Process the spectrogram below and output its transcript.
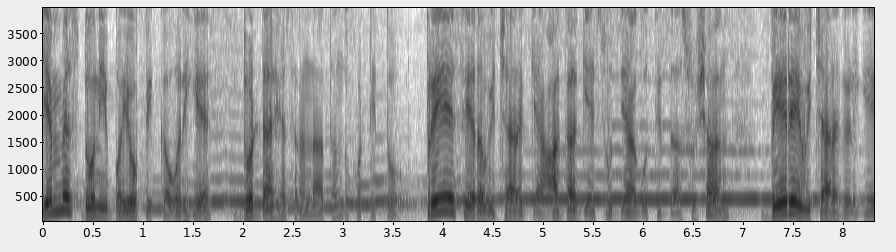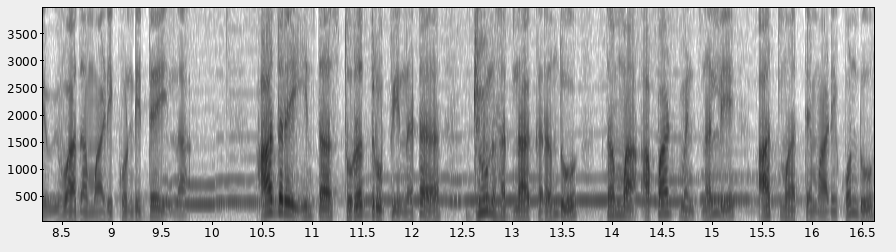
ಎಂಎಸ್ ಧೋನಿ ಬಯೋಪಿಕ್ ಅವರಿಗೆ ದೊಡ್ಡ ಹೆಸರನ್ನ ತಂದುಕೊಟ್ಟಿತ್ತು. ಪ್ರೇಯಸಿಯರ ವಿಚಾರಕ್ಕೆ ಆಗಾಗ್ಗೆ ಸುದ್ದಿಯಾಗುತ್ತಿದ್ದ ಸುಶಾಂತ್ ಬೇರೆ ವಿಚಾರಗಳಿಗೆ ವಿವಾದ ಮಾಡಿಕೊಂಡಿದ್ದೇ ಇಲ್ಲ. ಆದರೆ ಇಂಥ ಸ್ತುರದ್ರೂಪಿ ನಟ ಜೂನ್ ಹದಿನಾಲ್ಕರಂದು ತಮ್ಮ ಅಪಾರ್ಟ್ಮೆಂಟ್ನಲ್ಲಿ ಆತ್ಮಹತ್ಯೆ ಮಾಡಿಕೊಂಡು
